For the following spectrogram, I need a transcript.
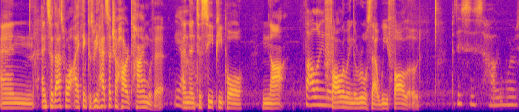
and and so that's why I think because we had such a hard time with it, yeah. and then to see people not following the following the rules that we followed, But this is how it works.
